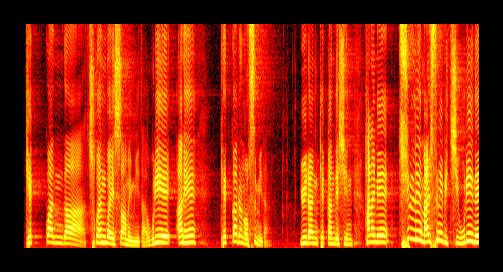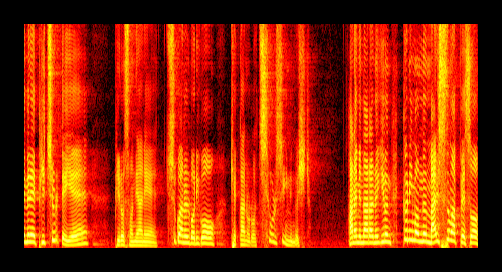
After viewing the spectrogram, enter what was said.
객 관과 주관과의 싸움입니다. 우리의 안에 객관은 없습니다. 유일한 객관 대신 하나님의 진리의 말씀의 빛이 우리의 내면에 비출 때에 비로소 내 안에 주관을 버리고 객관으로 채울 수 있는 것이죠. 하나님의 나라는 이런 끊임없는 말씀 앞에서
